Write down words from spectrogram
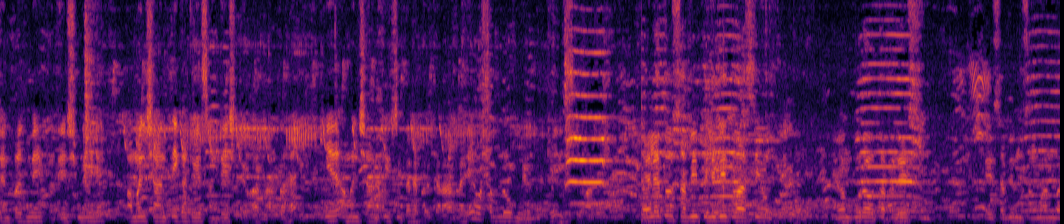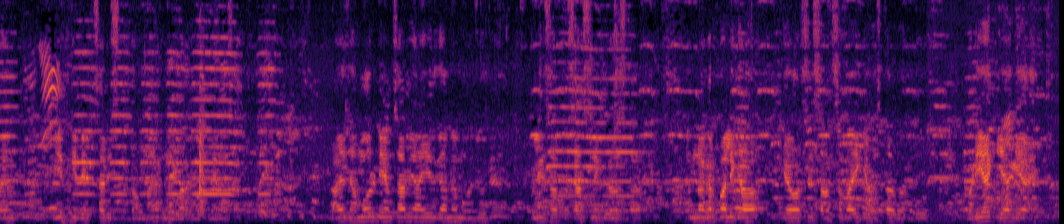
जनपद में प्रदेश में अमन शांति का जो ये संदेश त्यौहार लाता है ये अमन शांति उसी तरह बरकरार रहे और सब लोग मिलजुल के पहले तो सभी पीलीभीत वासियों को एवं पूरा उत्तर प्रदेश के सभी मुसलमान भाइयों को ईद की ढेर सारी शुभकामनाएँ, मुबारकबाद देना चाहता हूँ। आज हम और डीएम साहब यहाँ ईदगाह में मौजूद हैं। पुलिस और प्रशासनिक व्यवस्था नगर पालिका की ओर से साफ़ सफ़ाई की व्यवस्था भरपूर बढ़िया किया गया है।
